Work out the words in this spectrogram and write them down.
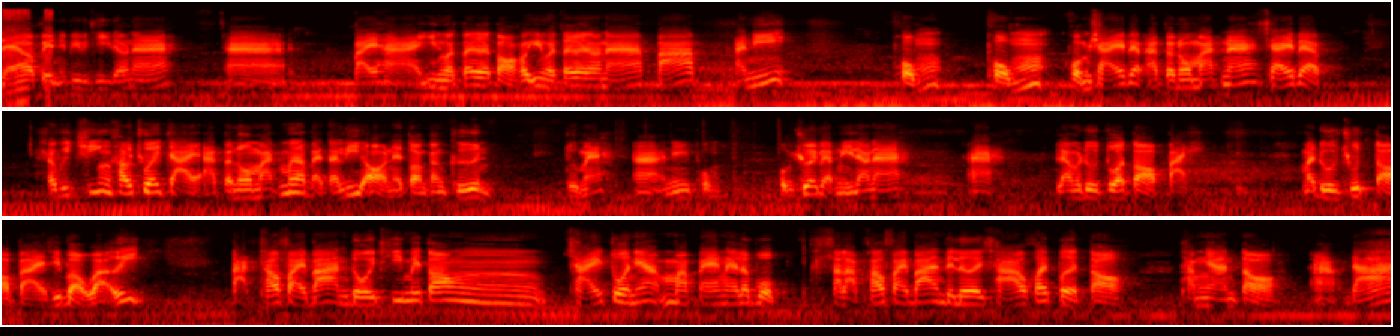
แล้วเป็น PPT แล้วนะ อ่า ไปหาอินเวอร์เตอร์ต่อเข้าอินเวอร์เตอร์แล้วนะปั๊บอันนี้ผมผมผมใช้แบบอัตโนมัตินะ ใช้แบบสวิตชิ่งเขาช่วยจ่ายอัตโนมัติเมื่อแบตเตอรี่อ่อนในตอนกลางคืนถูกไหมอ่านี่ผมผมช่วยแบบนี้แล้วนะอะเรามาดูตัวต่อไป มาดูชุดต่อไปที่บอกว่า เอ้ย ตัดเข้าไฟบ้านโดยที่ไม่ต้องใช้ตัวเนี้ยมาแปลงในระบบสลับเข้าไฟบ้านไปเลยเช้าค่อยเปิดต่อทำงานต่อ อะได้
